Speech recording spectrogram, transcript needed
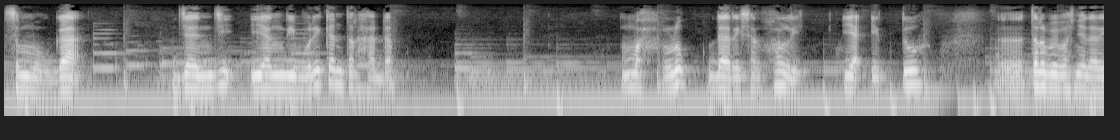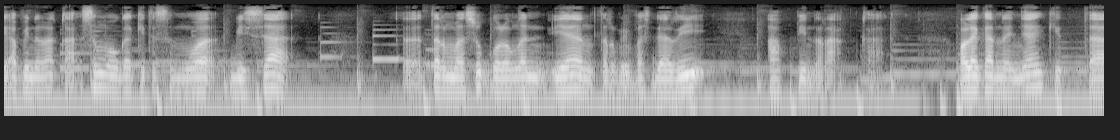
semoga janji yang diberikan terhadap makhluk dari sang holik yaitu e, terbebasnya dari api neraka semoga kita semua bisa e, termasuk golongan yang terbebas dari api neraka. Oleh karenanya kita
